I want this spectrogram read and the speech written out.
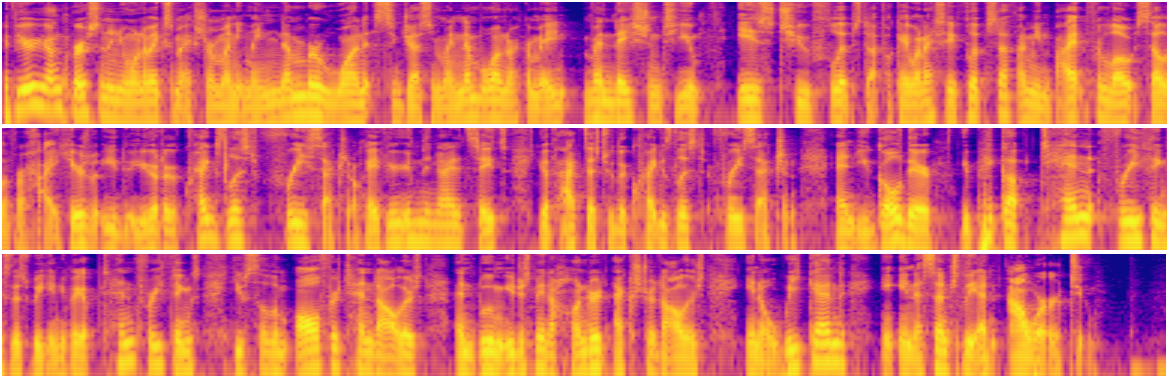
If you're a young person and you want to make some extra money, my number one suggestion, my number one recommendation to you is to flip stuff. Okay, when I say flip stuff, I mean buy it for low, sell it for high. Here's what you do you go to the Craigslist free section. Okay, if you're in the United States, you have access to the Craigslist free section, and you go there, you pick up 10 free things this weekend. You pick up 10 free things, you sell them all for $10, and boom, you just made 100 extra dollars in a weekend in essentially an hour or two.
